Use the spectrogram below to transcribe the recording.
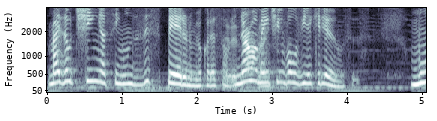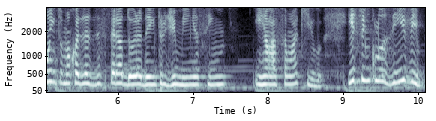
Mas eu tinha, assim, um desespero no meu coração. E normalmente envolvia crianças. Muito, uma coisa desesperadora dentro de mim, assim, em relação àquilo. Isso, inclusive,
